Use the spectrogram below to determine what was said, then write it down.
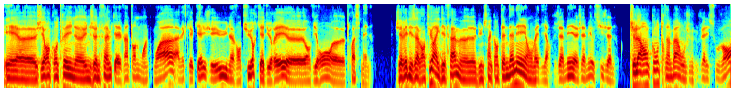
Et euh, j'ai rencontré une, une, jeune femme qui avait 20 ans de moins que moi, avec laquelle j'ai eu une aventure qui a duré euh, environ 3 semaines. J'avais des aventures avec des femmes d'une cinquantaine d'années, on va dire, jamais, jamais aussi jeunes. Je la rencontre dans un bar où j'allais souvent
